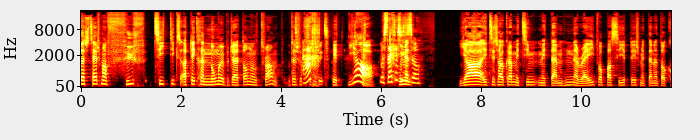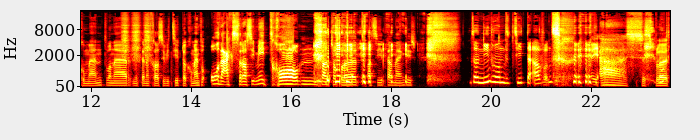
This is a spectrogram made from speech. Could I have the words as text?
du hast zuerst mal fünf Zeitungsartikel nur über den Donald Trump. Und das ist wirklich Echt? Ja! Was sagen Sie Ich mein- so? Ja, jetzt ist halt gerade mit, seinem, mit dem Hunden Raid, was passiert ist, mit diesen Dokumenten, die er, mit diesen klassifizierten Dokumenten, die ohne extra sind mitgekommen. Ist halt schon blöd, das passiert halt manchmal. So 900 Seiten ab und zu. Ja, es ist blöd,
